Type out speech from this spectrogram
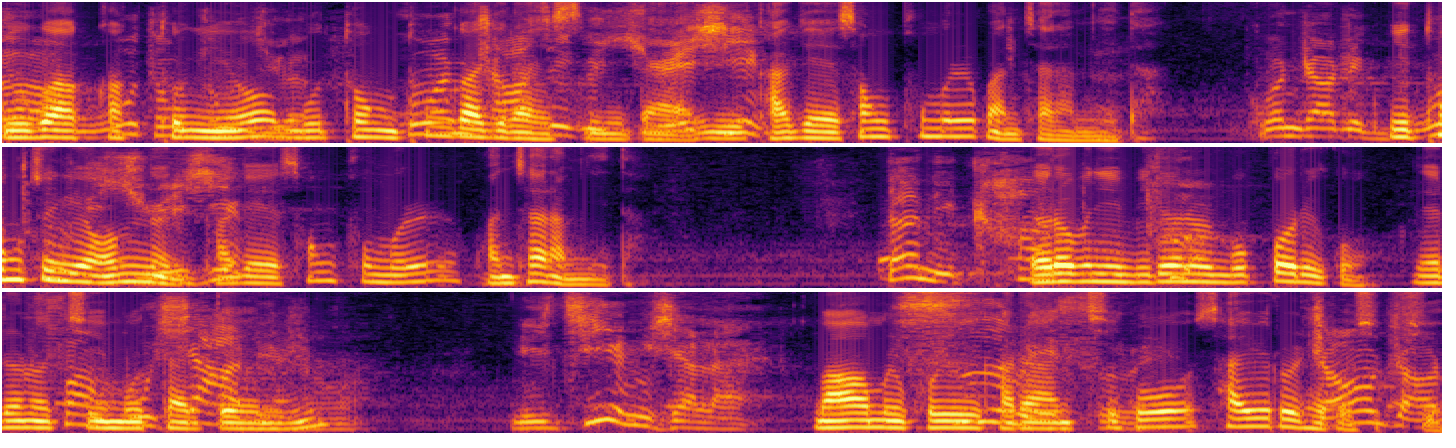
유각각통이요 무통통각이라 했습니다. 이 각의 성품을 관찰합니다. 이 통증이 없는 각의 성품을 관찰합니다. 여러분이 미련을 못 버리고 내려놓지 못할 때에는 마음을 고요히 가라앉히고 사유를 해보십시오.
